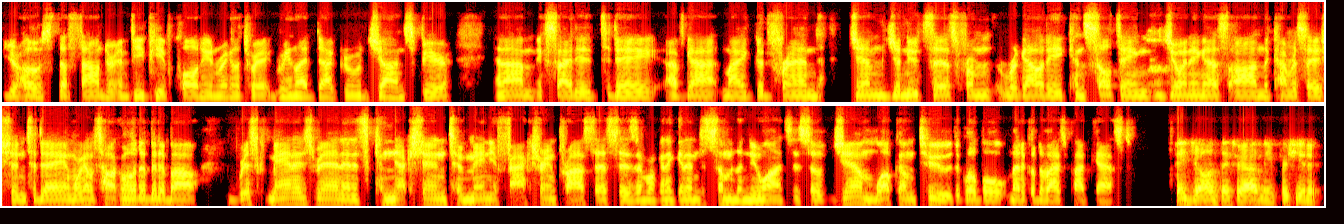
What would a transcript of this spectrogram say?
your host, the founder and VP of Quality and Regulatory at Greenlight.Guru, Jon Speer. And I'm excited today. I've got my good friend, Jim Gianoutsos from Regality Consulting joining us on the conversation today. And we're going to talk a little bit about risk management and its connection to manufacturing processes. And we're going to get into some of the nuances. So, Jim, welcome to the Global Medical Device Podcast. Hey, Jon. Thanks for having me. Appreciate it.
